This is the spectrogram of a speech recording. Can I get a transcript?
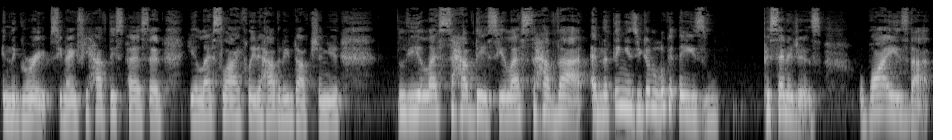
in the groups. You know, if you have this person, you're less likely to have an induction. You, you're less to have this, you're less to have that. And the thing is, you've got to look at these percentages. Why is that?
